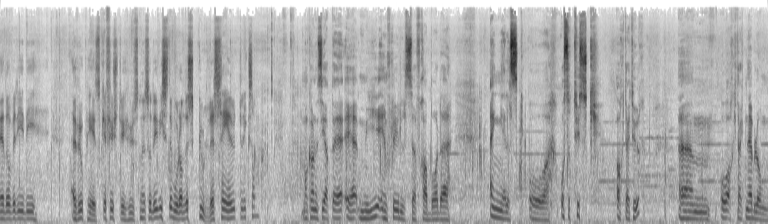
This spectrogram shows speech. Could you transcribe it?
nedover i de europeiske fyrstehusene, så de visste hvordan det skulle se ut, liksom. Man kan jo si at det er mye innflytelse fra både engelsk og også tysk arkitektur. Um, og arkitekt Nebelung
